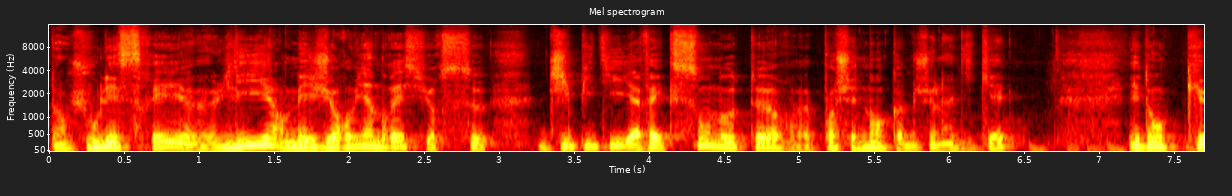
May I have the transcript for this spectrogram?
Donc je vous laisserai lire, mais je reviendrai sur ce GPT avec son auteur prochainement, comme je l'indiquais. Et donc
